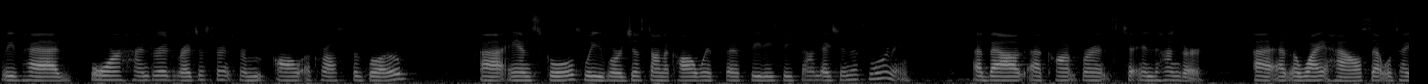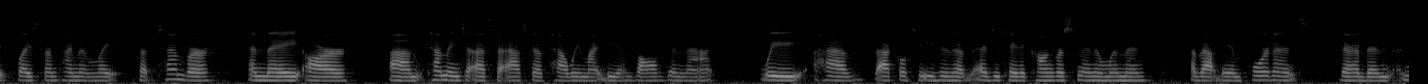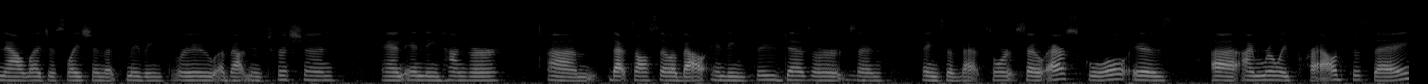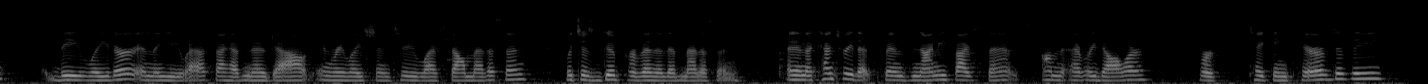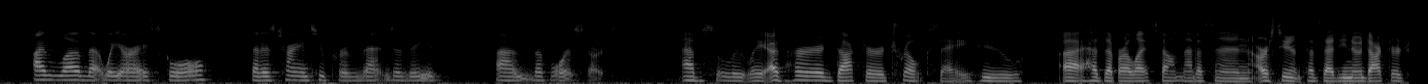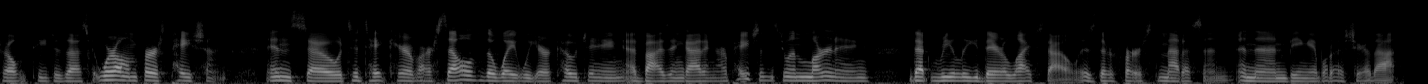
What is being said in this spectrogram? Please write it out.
We've had 400 registrants from all across the globe uh, and schools. We were just on a call with the CDC Foundation this morning about a conference to end hunger uh, at the White House that will take place sometime in late September, and they are um, coming to us to ask us how we might be involved in that. We have faculty who have educated congressmen and women about the importance. There have been now legislation that's moving through about nutrition and ending hunger. Um, that's also about ending food deserts and things of that sort. So our school is, uh, I'm really proud to say, the leader in the U.S. I have no doubt in relation to lifestyle medicine, which is good preventative medicine. And in a country that spends 95 cents on the every dollar for taking care of disease, I love that we are a school that is trying to prevent disease um, before it starts. Absolutely. I've heard Dr. Trilk say, who uh, heads up our lifestyle medicine, our students have said, you know, Dr. Trilk teaches us we're on first patient. And so to take care of ourselves the way we are coaching, advising, guiding our patients to and learning that really their lifestyle is their first medicine and then being able to share that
